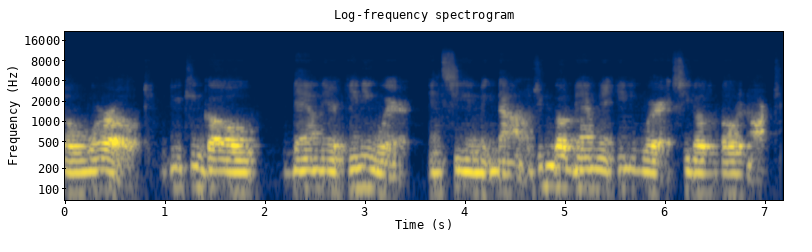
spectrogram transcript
the world. You can go damn near anywhere and see a McDonald's. You can go damn near anywhere and see those golden arches.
